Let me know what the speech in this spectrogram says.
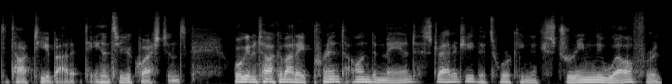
to talk to you about it, to answer your questions. We're going to talk about a print on demand strategy that's working extremely well for a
